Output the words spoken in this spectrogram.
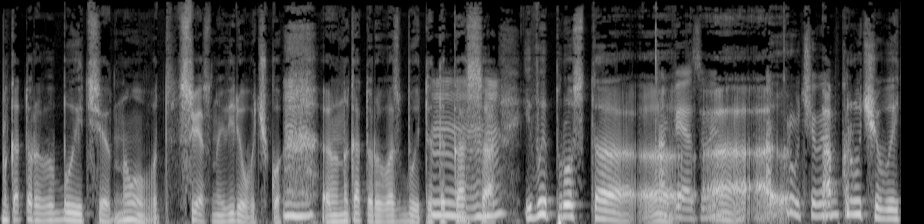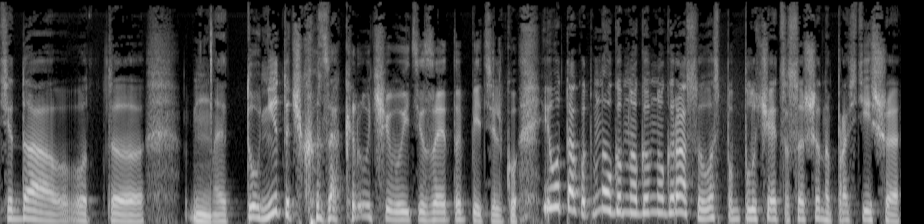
на которой вы будете, ну, вот связанную веревочку, mm-hmm. на которой у вас будет эта коса, и вы просто Обвязываем. А, обкручиваем. обкручиваете, да, вот э, ту ниточку закручиваете за эту петельку. И вот так вот много-много-много раз у вас получается совершенно простейшая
